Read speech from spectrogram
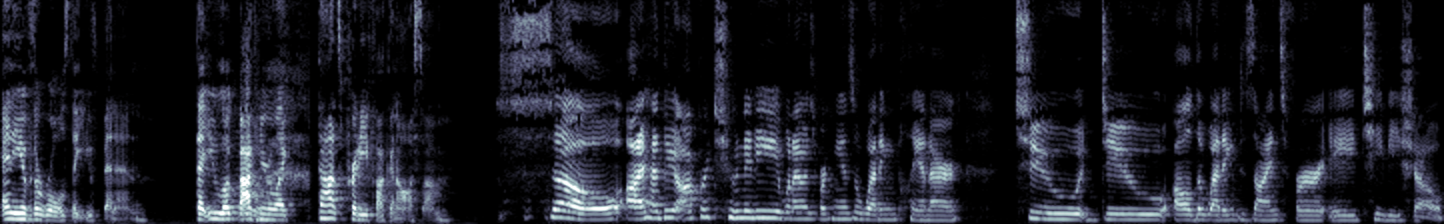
any of the roles that you've been in? That you look back and you're like, that's pretty fucking awesome. So, I had the opportunity when I was working as a wedding planner to do all the wedding designs for a TV show.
